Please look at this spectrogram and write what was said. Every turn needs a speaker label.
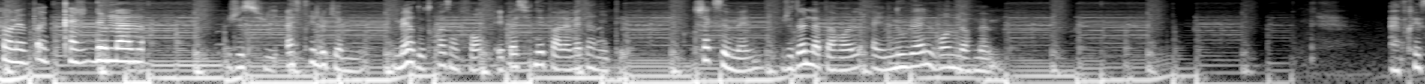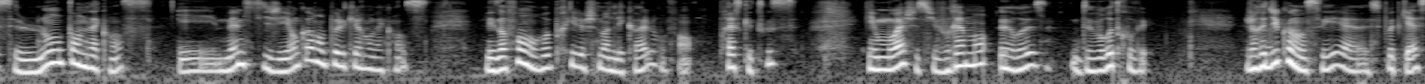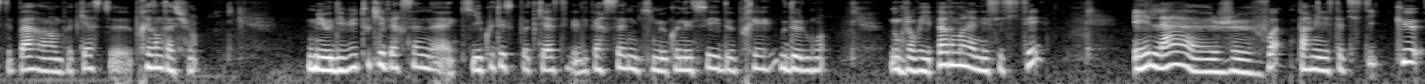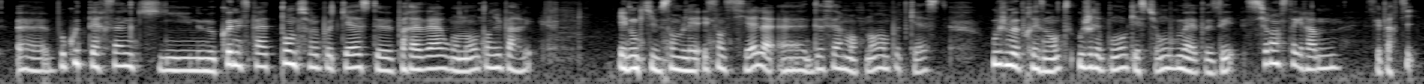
Speaker 1: sur le podcast de maman.
Speaker 2: Je suis Astrid Le Camus, mère de trois enfants et passionnée par la maternité. Chaque semaine, je donne la parole à une nouvelle Wonder Mum. Après ce long temps de vacances, et même si j'ai encore un peu le cœur en vacances, les enfants ont repris le chemin de l'école, enfin presque tous, et moi je suis vraiment heureuse de vous retrouver. J'aurais dû commencer euh, ce podcast par un podcast euh, présentation. Mais au début, toutes les personnes euh, qui écoutaient ce podcast étaient des personnes qui me connaissaient de près ou de loin. Donc j'en voyais pas vraiment la nécessité. Et là, je vois parmi les statistiques que beaucoup de personnes qui ne me connaissent pas tombent sur le podcast par hasard ou en ont entendu parler. Et donc il me semblait essentiel de faire maintenant un podcast où je me présente, où je réponds aux questions que vous m'avez posées sur Instagram. C'est parti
